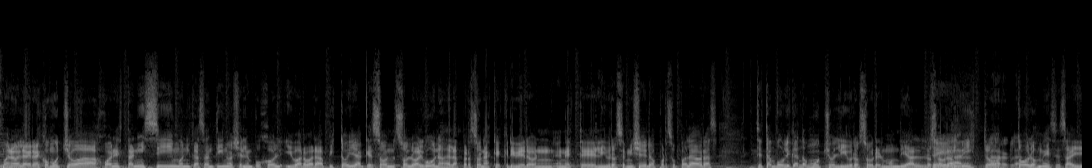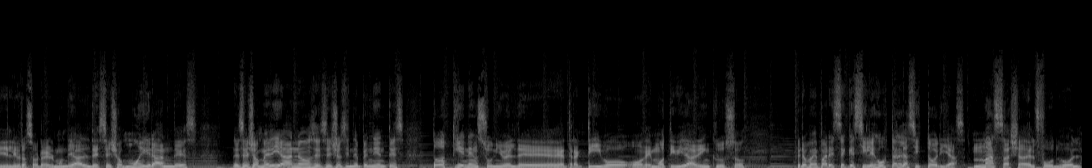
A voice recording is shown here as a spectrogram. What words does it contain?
Bueno, le agradezco mucho a Juan Stanisi, Mónica Santino, Yelen Pujol y Bárbara Pistoia, que son solo algunas de las personas que escribieron en este libro Semilleros, por sus palabras. Se están publicando muchos libros sobre el Mundial, los Sí, habrán claro, visto. claro, claro. Todos los meses hay libros sobre el Mundial, de sellos muy grandes, de sellos medianos, de sellos independientes. Todos tienen su nivel de, atractivo o de emotividad incluso. Pero me parece que si les gustan las historias más allá del fútbol,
